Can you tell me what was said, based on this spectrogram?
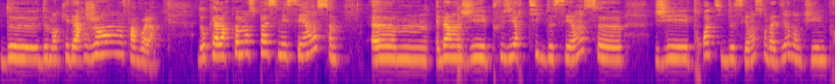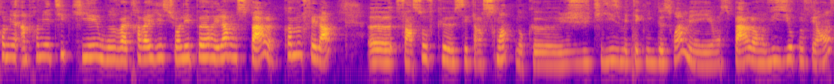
de, manquer d'argent enfin voilà donc alors comment se passent mes séances? Eh ben j'ai plusieurs types de séances j'ai trois types de séances, on va dire. Donc j'ai un premier type qui est où on va travailler sur les peurs et là on se parle, comme on fait là. Euh, enfin, sauf que c'est un soin, donc euh, j'utilise mes techniques de soin, mais on se parle en visioconférence.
